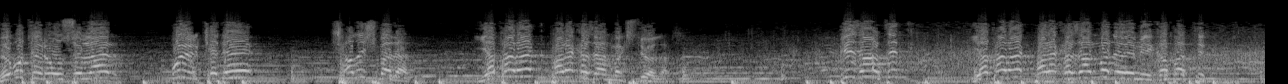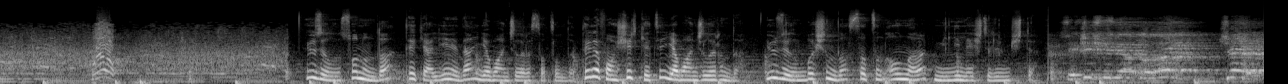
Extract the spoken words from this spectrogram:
Ve bu tür unsurlar bu ülkede çalışmadan, yatarak para kazanmak istiyorlar. Biz artık yatarak para kazanma dönemini kapattık. Bu yok. Yüzyılın sonunda tekel yeniden yabancılara satıldı. Telefon şirketi yabancılarındı. Yüzyılın başında satın alınarak millileştirilmişti. 8 milyar dolar çek.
